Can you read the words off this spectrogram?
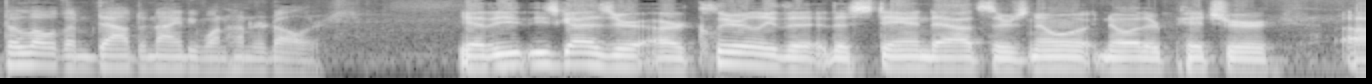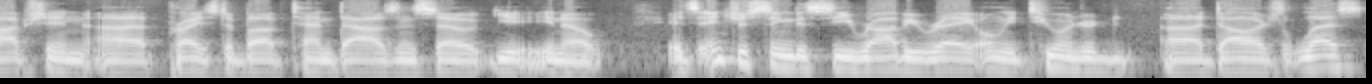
below them down to $9,100. Yeah, these guys are, are clearly the, the standouts. There's no no other pitcher option uh, priced above ten thousand. So you, you know it's interesting to see Robbie Ray only two hundred uh, dollars less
